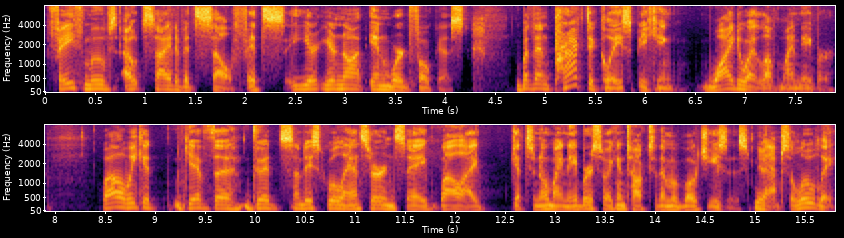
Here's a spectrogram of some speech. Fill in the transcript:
faith moves outside of itself. It's you're you're not inward focused. But then practically speaking, why do I love my neighbor? Well, we could give the good Sunday school answer and say, well, I get to know my neighbors so I can talk to them about Jesus. Yeah. Absolutely.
